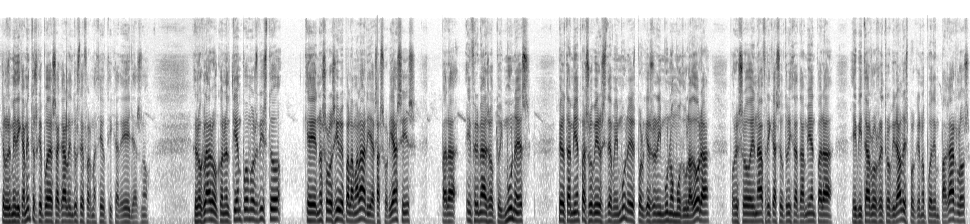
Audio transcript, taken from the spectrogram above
que los medicamentos que pueda sacar la industria farmacéutica de ellas. ¿no? Pero claro, con el tiempo hemos visto que no solo sirve para la malaria, para psoriasis, para enfermedades autoinmunes, pero también para subir el sistema inmune, porque es una inmunomoduladora, por eso en África se utiliza también para evitar los retrovirales, porque no pueden pagarlos,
